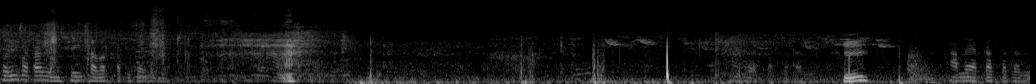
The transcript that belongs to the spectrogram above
শরীর পাঠাবেন সেই খাবার খাতে পারবেন হুম? আলো এক কাজ পাঠাবে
